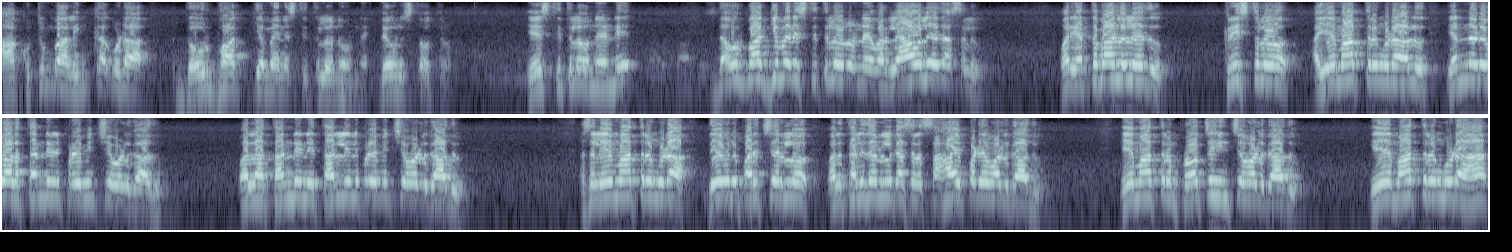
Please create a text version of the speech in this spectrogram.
ఆ కుటుంబాలు ఇంకా కూడా దౌర్భాగ్యమైన స్థితిలోనే ఉన్నాయి. దేవుని స్తోత్రం. ఏ స్థితిలో ఉన్నాయండి? దౌర్భాగ్యమైన స్థితిలోనే ఉన్నాయి. వారు లేవలేదు అసలు. వారు ఎత్తబాడలేదు. క్రీస్తులో ఏమాత్రం కూడా వాళ్ళు ఎన్నడూ వాళ్ళ తండ్రిని ప్రేమించేవాళ్ళు కాదు. వాళ్ళ తండ్రిని తల్లిని ప్రేమించేవాళ్ళు కాదు. అసలు ఏమాత్రం కూడా దేవుని పరిచయలో వాళ్ళ తల్లిదండ్రులకు అసలు సహాయపడేవాళ్ళు కాదు. ఏమాత్రం ప్రోత్సహించేవాళ్ళు కాదు. ఏ మాత్రం కూడా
